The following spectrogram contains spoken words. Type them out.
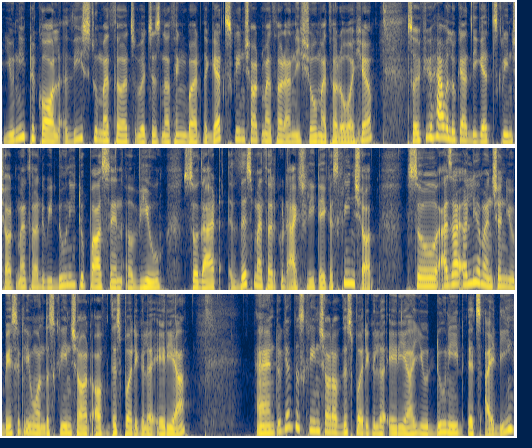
you need to call these two methods which is nothing but the get screenshot method and the show method over here. So if you have a look at the get screenshot method we do need to pass in a view so that this method could actually take a screenshot. So as I earlier mentioned you basically want the screenshot of this particular area and to get the screenshot of this particular area you do need its ID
